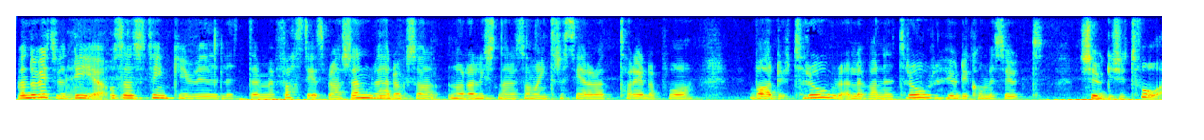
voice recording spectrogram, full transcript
men då vet vi det. Och sen så tänker vi lite med fastighetsbranschen. Vi hade också några lyssnare som var intresserade av att ta reda på vad du tror eller vad ni tror hur det kommer se ut 2022.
